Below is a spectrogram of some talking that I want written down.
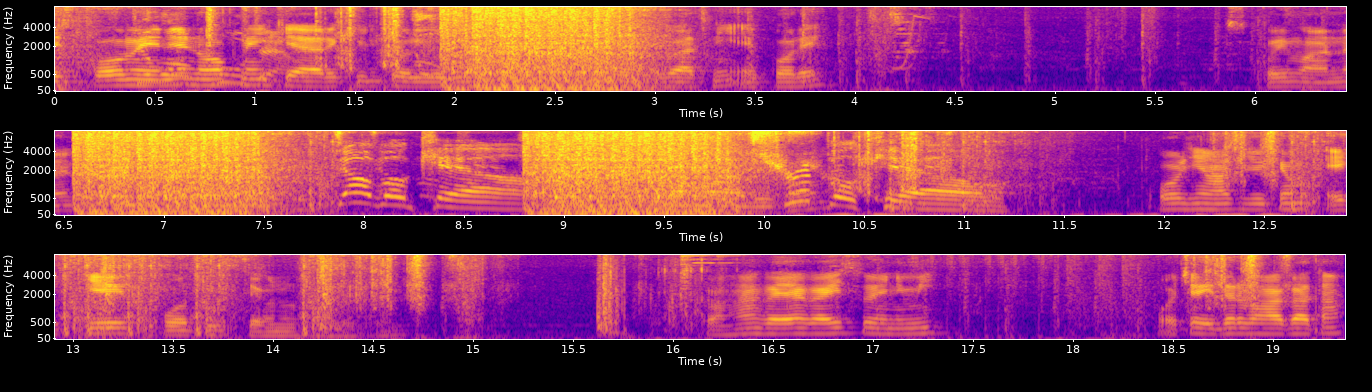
इसको मैंने नॉक नहीं किया यार किल को कोई बात नहीं एक और है। ही मारना है Double kill. मार देता हूँ। Triple kill. और यहाँ से जो कि हम एक के फोर्टी सेवन उठा लेते हैं। कहाँ गया गाइस वो एनिमी वो अच्छा इधर भागा था।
